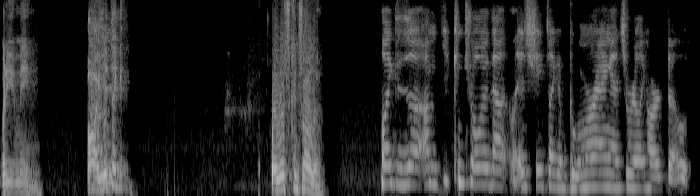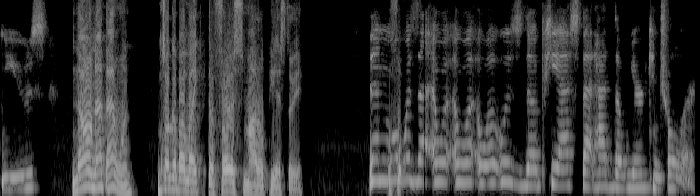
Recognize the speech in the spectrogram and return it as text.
What do you mean? Oh, you're thinking. Wait, which controller? Like the um controller that is shaped like a boomerang and it's really hard to use. No, not that one. I'm talking about like the first model PS3. Then Before- what was that? What, what, what was the PS that had the weird controller?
